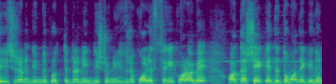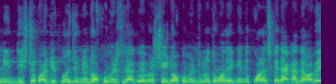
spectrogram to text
রেজিস্ট্রেশন কিন্তু প্রত্যেকটা নির্দিষ্ট নির্দিষ্ট কলেজ থেকে করাবে। অর্থাৎ সেক্ষেত্রে তোমাদের কিন্তু নির্দিষ্ট কয়টি প্রয়োজনীয় ডকুমেন্টস লাগবে এবং সেই ডকুমেন্টসগুলো তোমাদের কিন্তু কলেজকে দেখাতে হবে।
